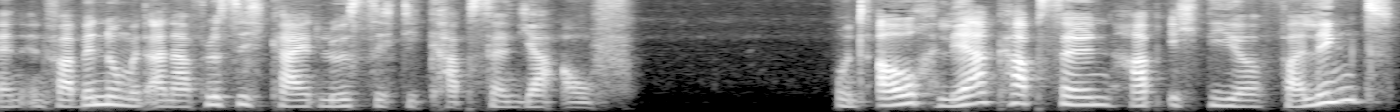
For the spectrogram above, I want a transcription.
denn in Verbindung mit einer Flüssigkeit löst sich die Kapseln ja auf. Und auch Leerkapseln habe ich dir verlinkt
